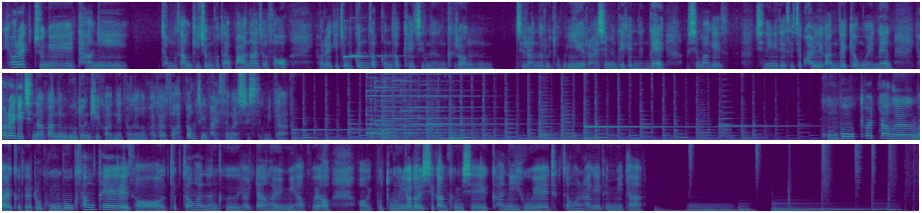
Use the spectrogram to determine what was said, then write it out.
혈액 중에 당이 정상 기준보다 많아져서 혈액이 좀 끈적끈적해지는 그런 질환으로 좀 이해를 하시면 되겠는데 심하게 진행이 돼서 이제 관리가 안 될 경우에는 혈액이 지나가는 모든 기관에 영향을 받아서 합병증이 발생할 수 있습니다. 공복 혈당은 말 그대로 공복 상태에서 측정하는 그 혈당을 의미하고요. 어, 보통은 8시간 금식한 이후에 측정을 하게 됩니다.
